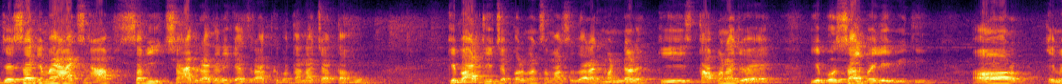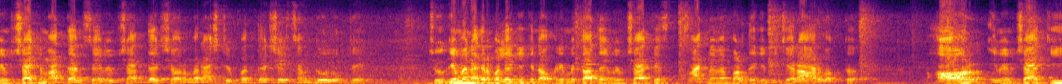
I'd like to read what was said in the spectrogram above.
जैसा कि मैं आज आप सभी शाह बिरादरी के हजरात को बताना चाहता हूँ कि भारतीय चप्परबंद समाज सुधारक मंडल की स्थापना जो है, ये बहुत साल पहले हुई थी और एम एम शाह के माध्यम से एम एम शाह अध्यक्ष और मैं राष्ट्रीय उपाध्यक्ष ऐसे हम दो लोग थे। चूँकि मैं नगर पालिका की नौकरी में था तो एम एम शाह के साथ में मैं पर्दे के पीछे रहा हर वक्त। और एम एम शाह की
